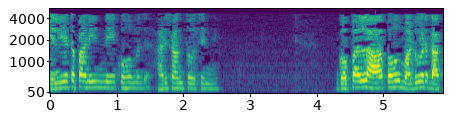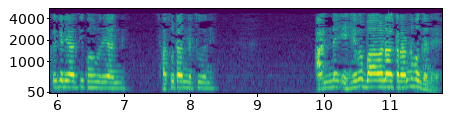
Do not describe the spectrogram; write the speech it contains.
එළියට පනින්නේ කොහොමද? හරි සන්තෝෂෙන්නේ. ගොපල්ලා ආපහු මඩුවට දක්කගෙන යද්දි කොහොමද යන්නේ? සතුටක් නැතුවනේ. අන්න එහෙම භාවනා කරන්න හොඳ නෑ.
